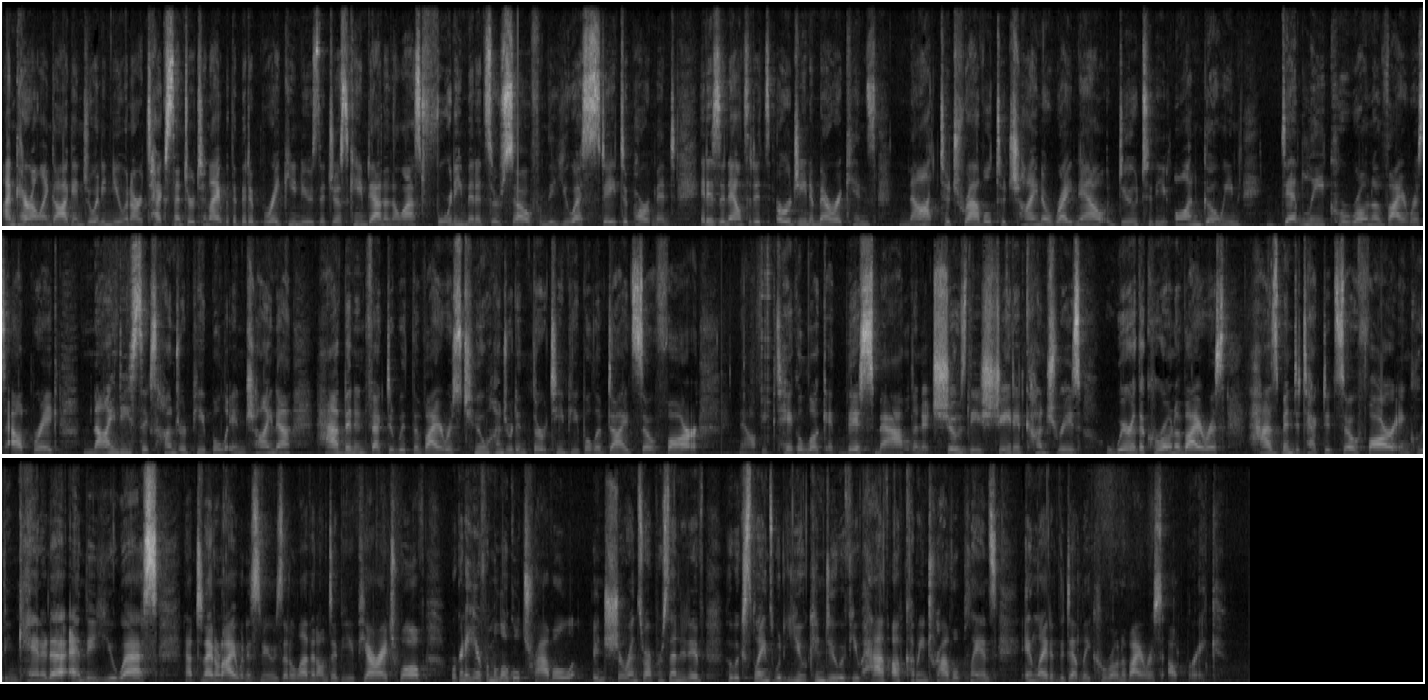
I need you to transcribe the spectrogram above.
I'm Caroline Goggin joining you in our tech center tonight with a bit of breaking news that just came down in the last 40 minutes or so from the U.S. State Department. It has announced that it's urging Americans not to travel to China right now due to the ongoing deadly coronavirus outbreak. 9,600 people in China have been infected with the virus. 213 people have died so far. Now, if you take a look at this map, and it shows these shaded countries where the coronavirus has been detected so far, including Canada and the U.S. Now, tonight on Eyewitness News at 11 on WPRI 12, we're going to hear from a local travel insurance representative who explains what you can do if you have upcoming travel plans in light of the deadly coronavirus outbreak.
